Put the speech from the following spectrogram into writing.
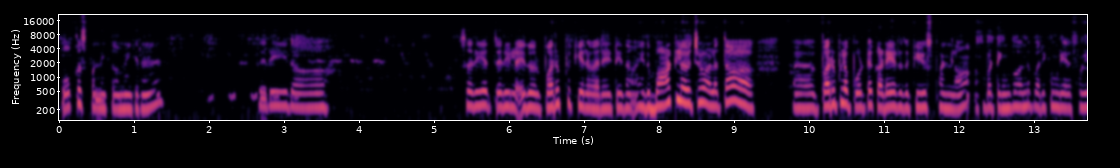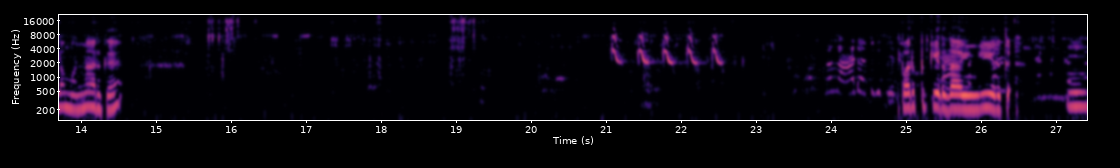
ஃபோக்கஸ் பண்ணி காமிக்கிறேன். தெரியுதா? சரியா தெரியல. இது ஒரு பருப்பு கீரை வெரைட்டி தான். இது பாட்டில் வச்சு வளர்த்தா பருப்பில் போட்டு கடையிறதுக்கு யூஸ் பண்ணலாம். பட் இங்கே வந்து பறிக்க முடியாது. ஃபுல்லாக மண்ணாக இருக்குது பருப்பு கீரை தான் இங்கேயும் இருக்குது ம்.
